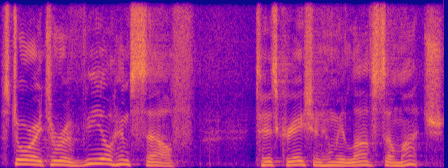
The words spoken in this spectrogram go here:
story, to reveal Himself to his creation, whom he loves so much.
